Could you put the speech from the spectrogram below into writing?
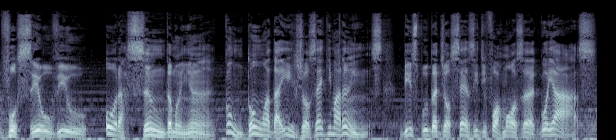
Você ouviu Oração da Manhã com Dom Adair José Guimarães, Bispo da Diocese de Formosa, Goiás.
